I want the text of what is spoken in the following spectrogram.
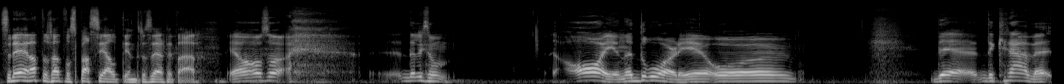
Så det er rett og slett for spesielt interessert, dette her. Ja, altså Det er liksom AI-en er dårlig, og det, det krever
